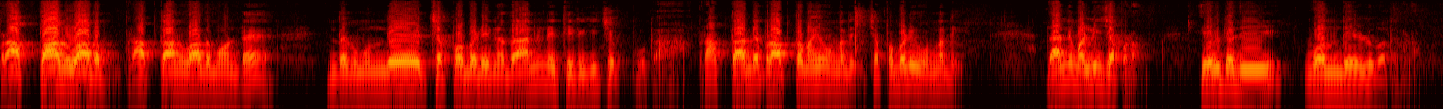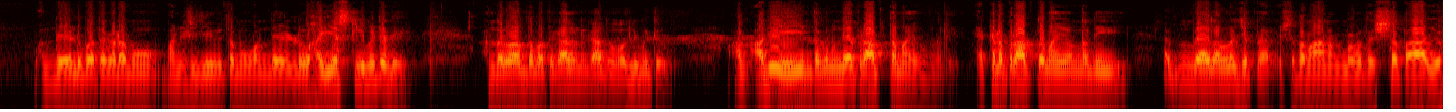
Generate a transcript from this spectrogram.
ప్రాప్తానువాదం. ప్రాప్తానువాదము అంటే ఇంతకుముందే చెప్పబడిన దానిని తిరిగి చెప్పుట. ప్రాప్త అంటే ప్రాప్తమై ఉన్నది. చెప్పబడి ఉన్నది. దాన్ని మళ్ళీ చెప్పడం. ఏమిటది? వందేళ్ళు బతకడం. వందేళ్ళు బతకడము మనిషి జీవితము వందేళ్ళు హయ్యెస్ట్ లిమిట్ అది. అందరూ అంత బతకాలని కాదు ఓ లిమిట్. అది ఇంతకుముందే ప్రాప్తమై ఉన్నది. ఎక్కడ ప్రాప్తమై ఉన్నది? వేదంలో చెప్పారు శతమానం భవతి శతాయు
